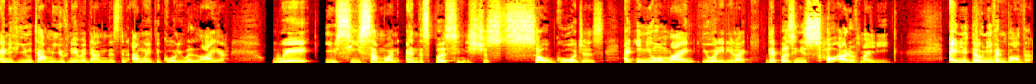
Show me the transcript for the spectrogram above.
And if you tell me you've never done this, then I'm going to call you a liar. Where you see someone and this person is just so gorgeous, and in your mind, you're already like, that person is so out of my league. And you don't even bother.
